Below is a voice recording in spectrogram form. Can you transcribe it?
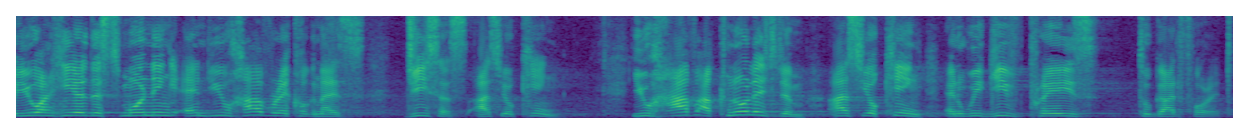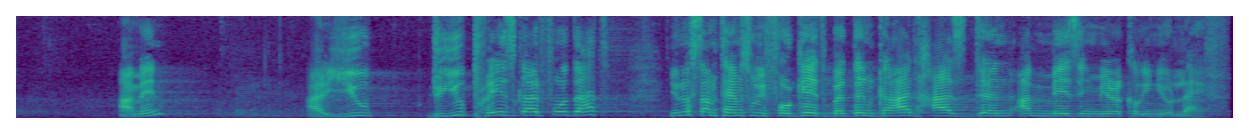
you are here this morning and you have recognized Jesus as your king. You have acknowledged him as your king, and we give praise to God for it. Amen. Are you, do you praise God for that? You know, sometimes we forget, but then God has done amazing miracle in your life.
